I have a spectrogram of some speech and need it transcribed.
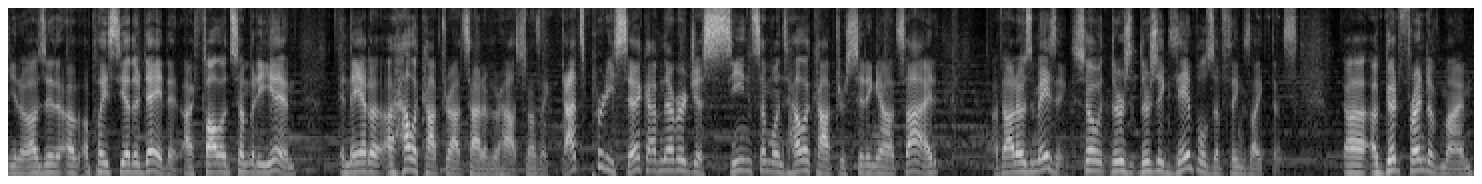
You know, I was in a, a place the other day that I followed somebody in and they had a, a, helicopter outside of their house. And I was like, that's pretty sick. I've never just seen someone's helicopter sitting outside. I thought it was amazing. So there's there's examples of things like this. Uh, a good friend of mine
